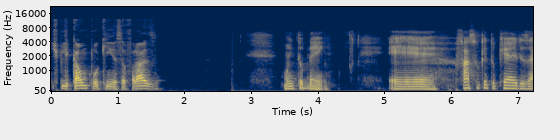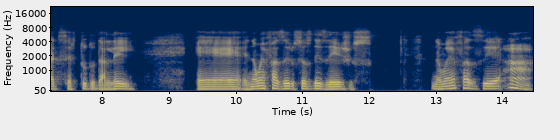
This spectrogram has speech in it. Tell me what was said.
explicar um pouquinho essa frase? Muito bem. É, faça o que tu queres, há de ser tudo da lei. É, não é fazer os seus desejos. Não é fazer, ah,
